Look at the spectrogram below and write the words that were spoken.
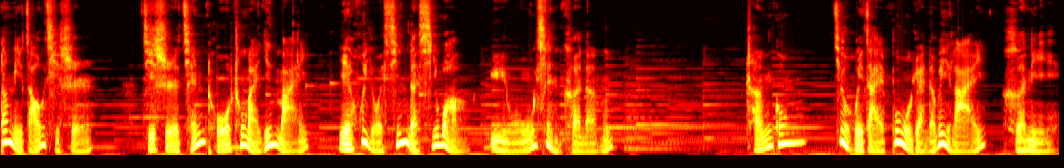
当你早起时，即使前途充满阴霾，也会有新的希望与无限可能。成功就会在不远的未来和你。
